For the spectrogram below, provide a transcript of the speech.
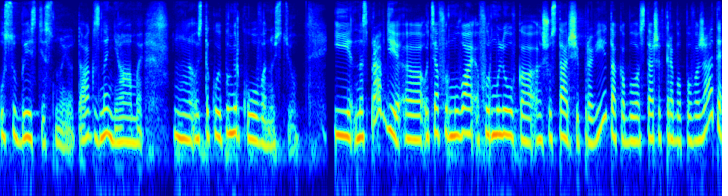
особистісною, так? знаннями, ось такою поміркованістю. І насправді е, оця формува- формульовка, е, що старші праві, так або старших треба поважати,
